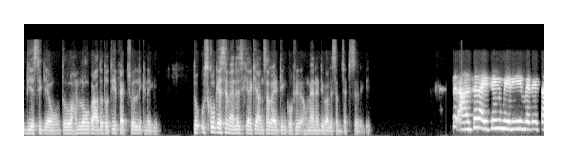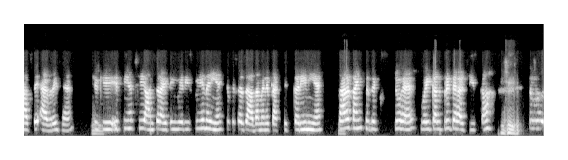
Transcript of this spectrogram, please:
बीएससी किया हूँ तो हम लोगों को आदत होती है फैक्चुअल लिखने की। तो उसको कैसे मैनेज किया कि आंसर राइटिंग को फिर ह्यूमैनिटी वाले सब्जेक्ट से लेके? सर आंसर राइटिंग मेरी मेरे हिसाब से एवरेज है। क्योंकि इतनी अच्छी आंसर राइटिंग मेरी इसलिए नहीं है क्योंकि सर ज़्यादा मैंने प्रैक्टिस करी नहीं है। सारा टाइम फिजिक्स जो है वही कल्प्रिट है हर चीज़ का। तो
